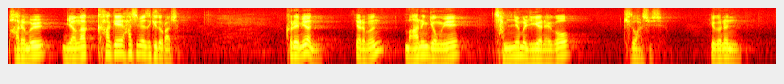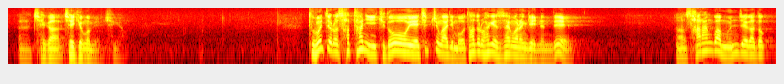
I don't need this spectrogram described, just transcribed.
발음을 명확하게 하시면서 기도를 돼요. 그러면 여러분 많은 경우에 잡념을 이겨내고 기도할 수 있어요. 이거는 어, 제가 제 경험이에요. 제 경험. 두 번째로 사탄이 기도에 집중하지 못하도록 하기 위해서 사용하는 게 있는데 어, 사랑과 문제가 더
